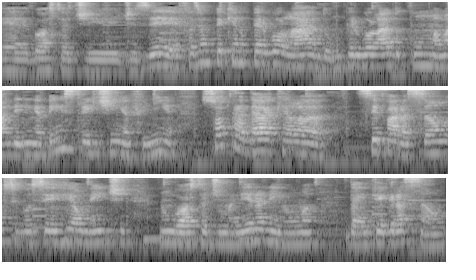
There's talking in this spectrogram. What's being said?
é, gosta de dizer é fazer um pequeno pergolado, um pergolado com uma madeirinha bem estreitinha, fininha, só para dar aquela separação se você realmente não gosta de maneira nenhuma da integração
